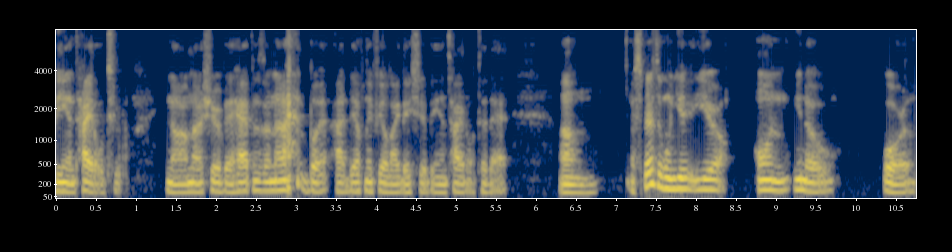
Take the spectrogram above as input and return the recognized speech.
be entitled to. You know, I'm not sure if it happens or not, but I definitely feel like they should be entitled to that. Um, especially when you you're on, you know, or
